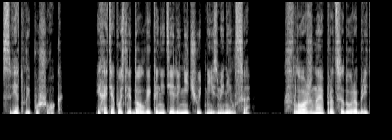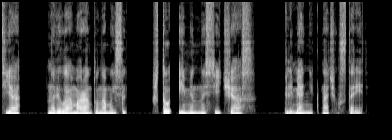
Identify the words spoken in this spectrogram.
светлый пушок. И хотя после долгой канители ничуть не изменился, сложная процедура бритья навела Амаранту на мысль, что именно сейчас племянник начал стареть.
